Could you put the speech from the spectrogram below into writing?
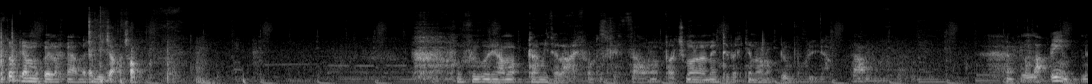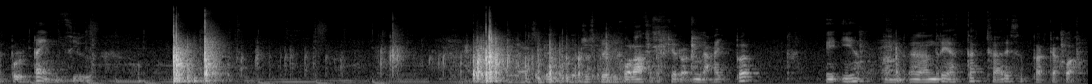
Stoppiamo quella camera di già ciao configuriamo tramite l'iPhone. Scherzavo non faccio manualmente perché non ho più voglia. La pen l'Apple Pencil. L'ho già spedicolato perché ero in hype e io andrei a attaccare si attacca qua.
